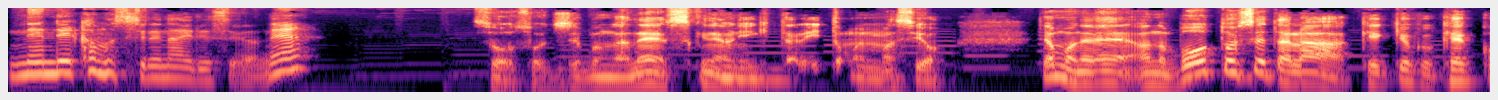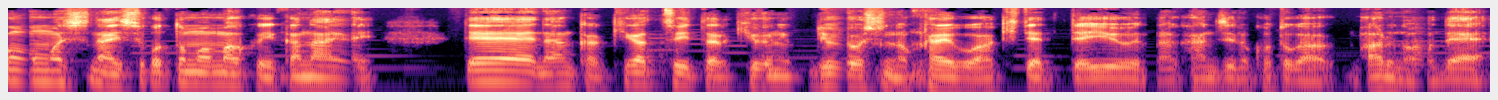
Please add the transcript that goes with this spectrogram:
年齢かもしれないですよね。そうそう、自分がね、好きなように生きたらいいと思いますよ。でもね、あの、ぼーっとしてたら、結局結婚もしない、仕事もうまくいかない。で、なんか気がついたら急に両親の介護が来てっていうような感じのことがあるので、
